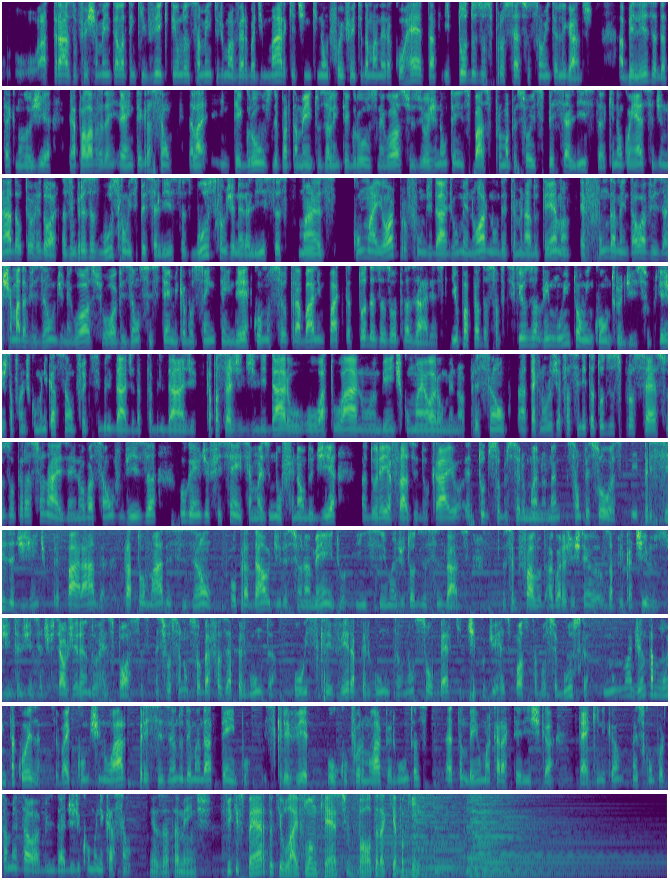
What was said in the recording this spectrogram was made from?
atrasa o fechamento, ela tem que ver que tem o lançamento de uma verba de marketing que não foi feito da maneira correta, e todos os processos são interligados. A beleza da tecnologia é a palavra da é a integração ela integrou os departamentos, ela integrou os negócios e hoje não tem espaço para uma pessoa especialista que não conhece de nada ao teu redor. As empresas buscam especialistas, buscam generalistas, mas com maior profundidade ou menor num determinado tema, é fundamental a, a, chamada visão de negócio ou a visão sistêmica, você entender como o seu trabalho impacta todas as outras áreas. E o papel das soft skills vem muito ao encontro disso, porque a gente está falando de comunicação, flexibilidade, adaptabilidade, capacidade de lidar ou, ou atuar num ambiente com maior ou menor pressão. A tecnologia facilita todos os processos operacionais, a inovação visa o ganho de eficiência, mas no final do dia, adorei a frase do Caio, é tudo sobre o ser humano, né? São pessoas e precisa de gente preparada para tomar decisão ou para dar o direcionamento em cima de todos esses dados. Eu sempre falo, agora a gente tem os aplicativos de inteligência artificial gerando respostas, mas se você não souber fazer a pergunta, ou escrever a pergunta, ou não souber que tipo de resposta você busca, não adianta muita coisa. Você vai continuar precisando demandar tempo. Escrever ou formular perguntas é também uma característica técnica, mas comportamental, a habilidade de comunicação. Exatamente. Fique esperto que o Lifelong Cast volta daqui a pouquinho.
